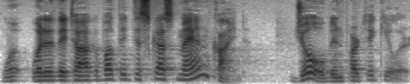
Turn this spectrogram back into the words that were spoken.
What, what did they talk about? They discussed mankind, Job in particular.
